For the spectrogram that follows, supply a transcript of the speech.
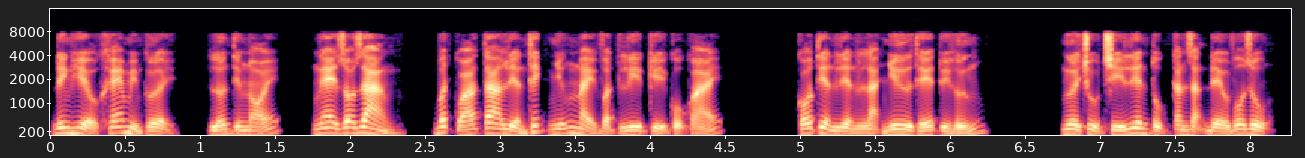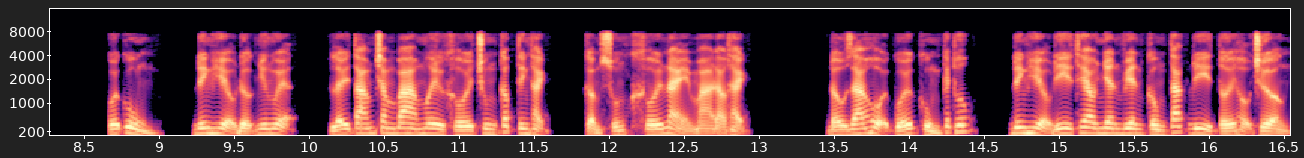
Đinh hiểu khẽ mỉm cười, lớn tiếng nói, nghe rõ ràng, bất quá ta liền thích những này vật ly kỳ cổ quái. Có tiền liền là như thế tùy hứng. Người chủ trì liên tục căn dặn đều vô dụng. Cuối cùng, đinh hiểu được như nguyện lấy tám trăm ba mươi khối trung cấp tinh thạch, cầm xuống khối này mà đào thạch. Đấu giá hội cuối cùng kết thúc, đinh hiểu đi theo nhân viên công tác đi tới hậu trường.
